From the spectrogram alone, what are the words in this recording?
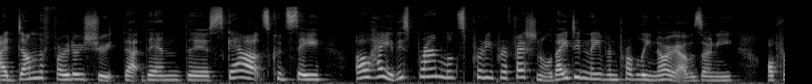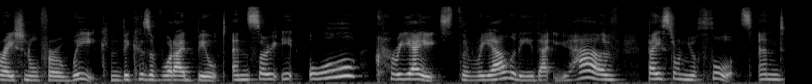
I'd done the photo shoot that then the scouts could see, oh, hey, this brand looks pretty professional. They didn't even probably know I was only operational for a week because of what I'd built. And so it all creates the reality that you have based on your thoughts. And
